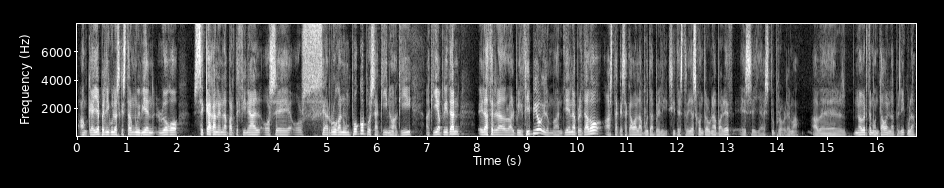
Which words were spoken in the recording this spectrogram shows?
aunque haya películas que están muy bien, luego se cagan en la parte final o se, arrugan un poco, pues aquí no, aquí, aquí aprietan el acelerador al principio y lo mantienen apretado hasta que se acaba la puta peli. Si te estrellas contra una pared, ese ya es tu problema. A ver, no haberte montado en la película.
